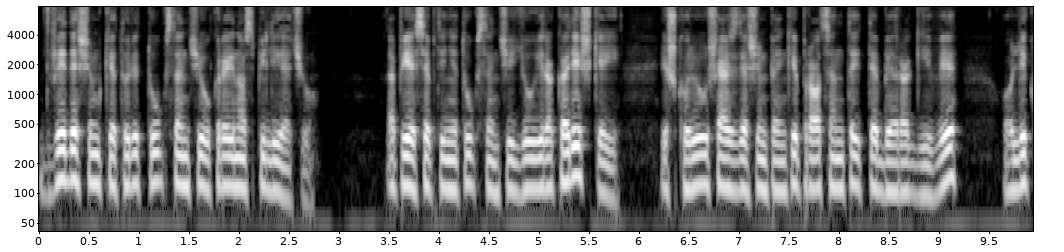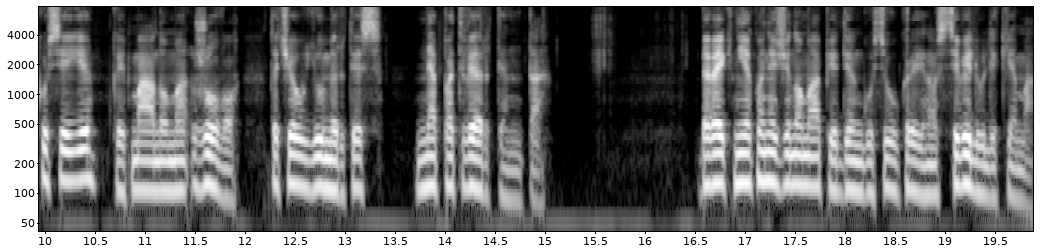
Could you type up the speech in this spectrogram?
24 tūkstančiai Ukrainos piliečių. Apie 7 tūkstančiai jų yra kariškiai, iš kurių 65 procentai tebėra gyvi, o likusieji, kaip manoma, žuvo, tačiau jų mirtis nepatvirtinta. Beveik nieko nežinoma apie dingusių Ukrainos civilių likimą.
